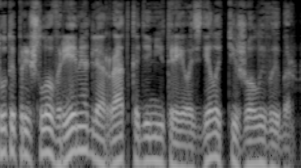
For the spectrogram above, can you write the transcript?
Тут и пришло время для Радка Дмитриева сделать тяжелый выбор.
